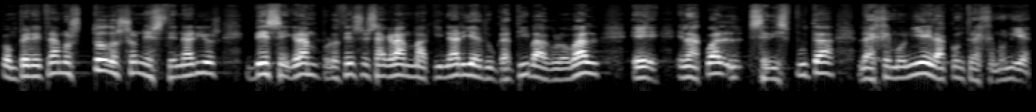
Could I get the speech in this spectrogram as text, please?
compenetramos, todos son escenarios de ese gran proceso, esa gran maquinaria educativa global eh, en la cual se disputa la hegemonía y la contrahegemonía.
